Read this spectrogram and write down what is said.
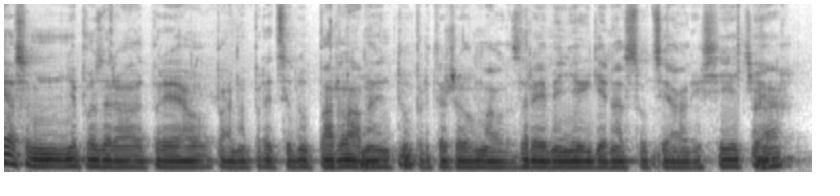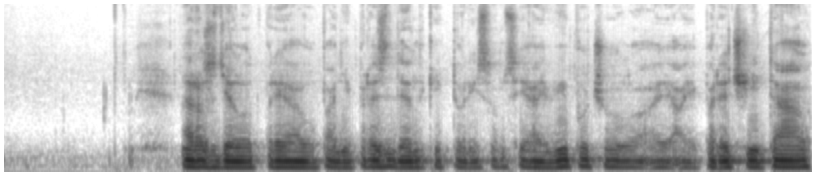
Ja som nepozeral prejav pána predsedu parlamentu, pretože ho mal zrejme niekde na sociálnych sieťach. Na rozdiel od prejavu pani prezidentky, ktorý som si aj vypočul, aj, aj prečítal.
